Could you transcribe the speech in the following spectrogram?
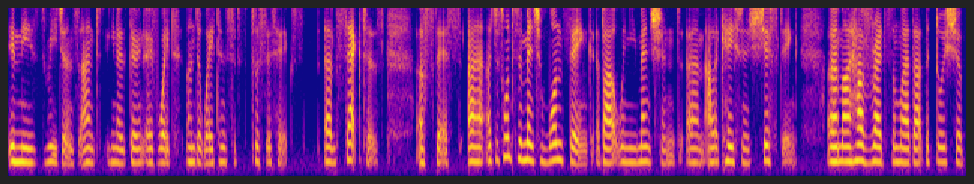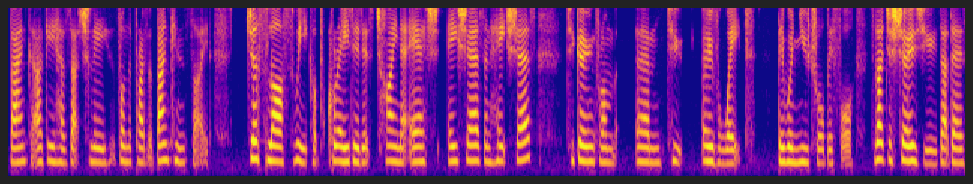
in these regions and, you know, going overweight, underweight in specifics um, sectors of this. Uh, I just wanted to mention one thing about when you mentioned um, allocation shifting. Um, I have read somewhere that the Deutsche Bank AG has actually, from the private banking side, just last week upgraded its China A, shares and H shares to going from um, to overweight. They were neutral before, so that just shows you that they're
